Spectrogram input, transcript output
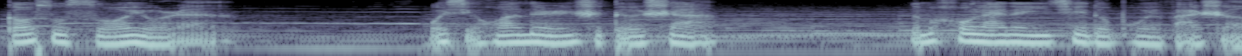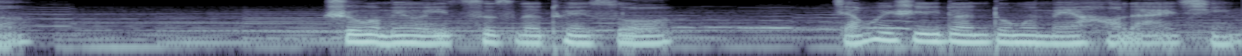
告诉所有人，我喜欢的人是德善，那么后来的一切都不会发生。如果没有一次次的退缩，将会是一段多么美好的爱情。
